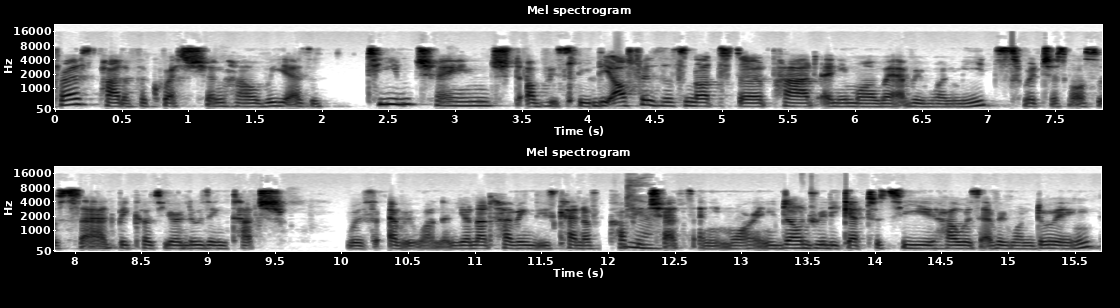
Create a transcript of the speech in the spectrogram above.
first part of the question, how we as a team changed. Obviously, the office is not the part anymore where everyone meets, which is also sad because you're losing touch with everyone and you're not having these kind of coffee yeah. chats anymore and you don't really get to see how is everyone doing.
